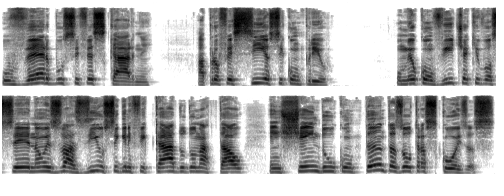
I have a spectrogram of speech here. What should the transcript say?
O Verbo se fez carne. A profecia se cumpriu. O meu convite é que você não esvazie o significado do Natal enchendo-o com tantas outras coisas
